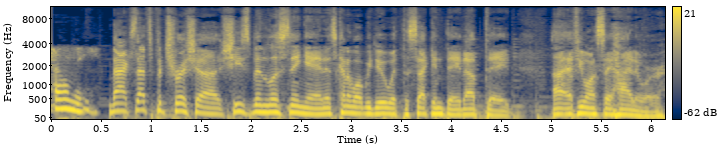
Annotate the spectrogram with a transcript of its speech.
tell me. Max, that's Patricia. She's been listening in. It's kind of what we do with the second date update. Uh, if you want to say hi to her.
